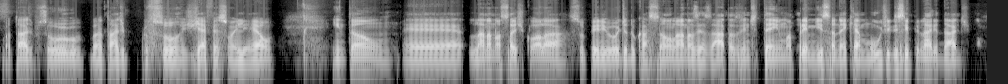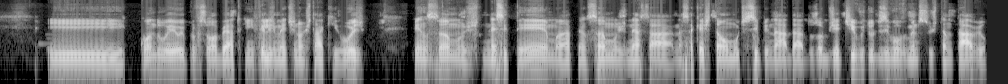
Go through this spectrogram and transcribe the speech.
Boa tarde, professor Hugo. Boa tarde, professor Jefferson Eliel. Então, é, lá na nossa escola superior de educação, lá nas exatas, a gente tem uma premissa, né, que é a multidisciplinaridade. E quando eu e o professor Roberto, que infelizmente não está aqui hoje, pensamos nesse tema, pensamos nessa, nessa questão multidisciplinar dos objetivos do desenvolvimento sustentável,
